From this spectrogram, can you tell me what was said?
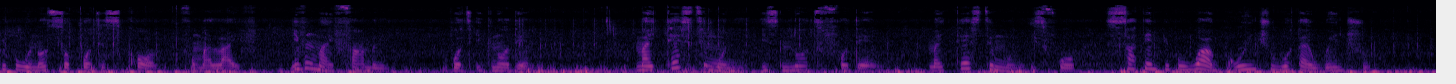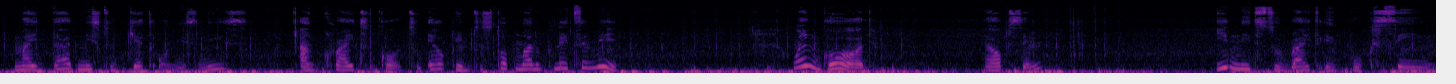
people will not support this call for my life even my family but ignore them. My testimony is not for them. My testimony is for certain people who are going through what i went through. My dad needs to get on his knees and cry to God to help him to stop manipulating me. When God helps him, he needs to write a book saying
